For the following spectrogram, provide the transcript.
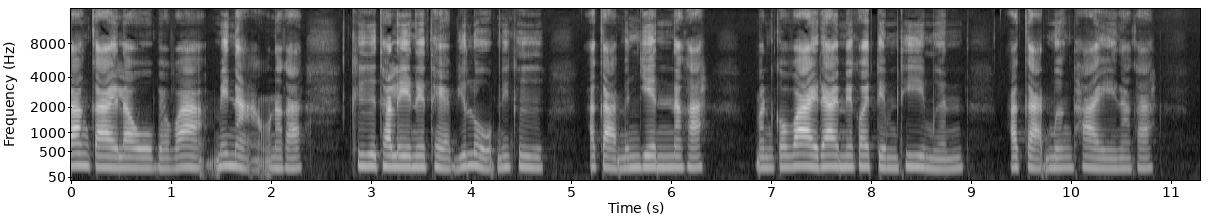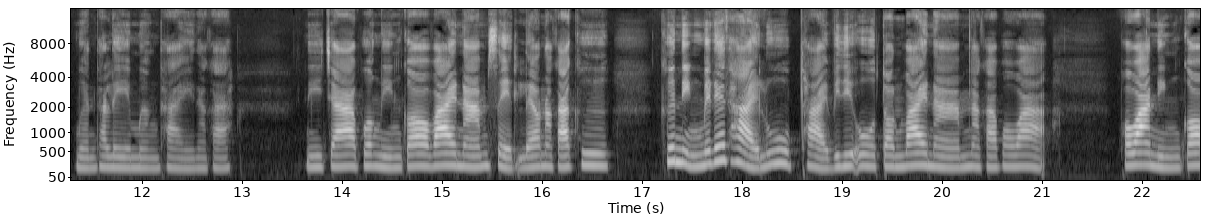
ร่างกายเราแบบว่าไม่หนาวนะคะ คือทะเลในแถบยุโรปนี่คืออากาศมันเย็นนะคะ มันก็ว่ายได้ไม่ค่อยเต็มที่เหมือนอากาศเมืองไทยนะคะ เหมือนทะเลเมืองไทยนะคะ นี่จ้าพวกนิงก็ว่ายน้ำเสร็จแล้วนะคะ คือ คือหนิงไม่ได้ถ่ายรูปถ่ายวิดีโอตอนว่ายน้ำนะคะ เพราะว่า เพราะว่าหนิงก็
